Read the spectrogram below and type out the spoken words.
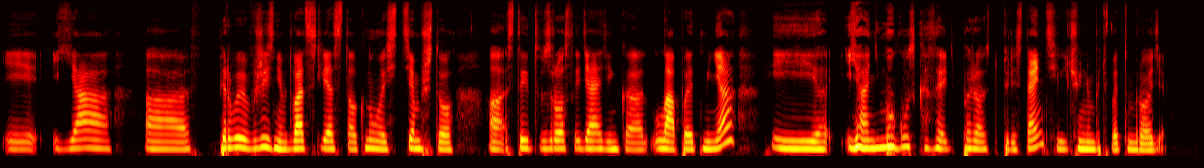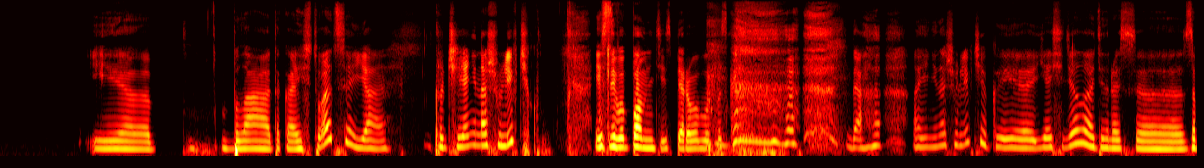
И я а, впервые в жизни в 20 лет столкнулась с тем, что а, стоит взрослый дяденька, лапает меня, и я не могу сказать, пожалуйста, перестаньте или что-нибудь в этом роде. И э, была такая ситуация, я... Короче, я не ношу лифчик, если вы помните из первого выпуска. Да, а я не ношу лифчик, и я сидела один раз э, с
